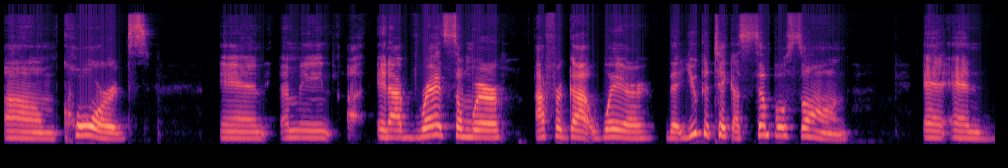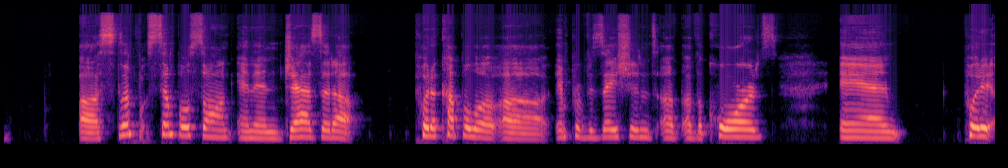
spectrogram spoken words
um chords and i mean uh, and i've read somewhere I forgot where that you could take a simple song and and a simple simple song and then jazz it up, put a couple of uh improvisations of, of the chords and put it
